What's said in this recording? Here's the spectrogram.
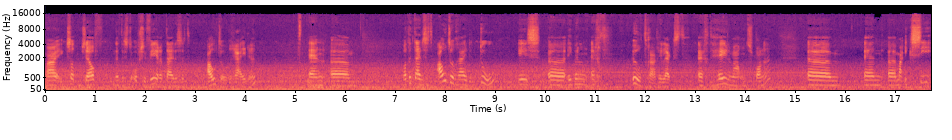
Maar ik zat mezelf net eens te observeren tijdens het autorijden. En ehm, wat ik tijdens het autorijden doe, is uh, ik ben echt ultra relaxed. Echt helemaal ontspannen. Um, en, uh, maar ik zie,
